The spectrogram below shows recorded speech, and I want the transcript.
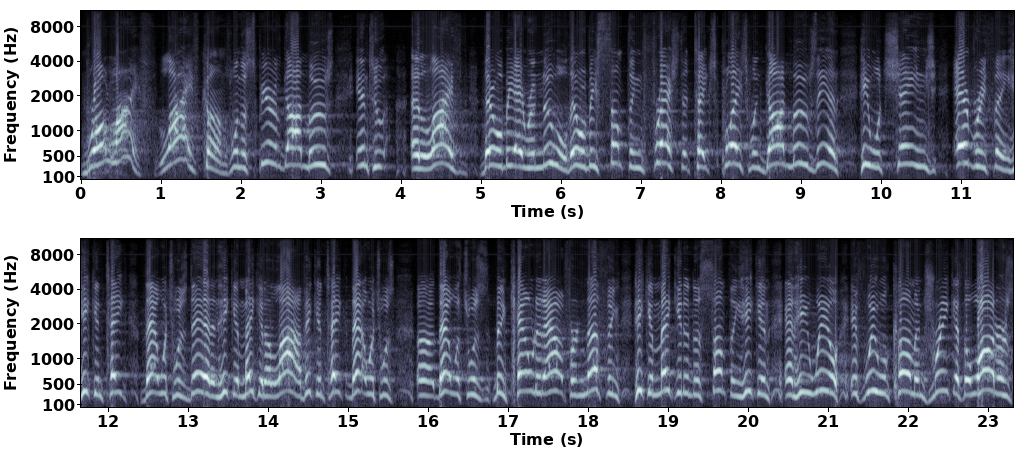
brought life. Life comes. When the Spirit of God moves into a life, there will be a renewal. There will be something fresh that takes place. When God moves in, He will change everything. He can take that which was dead and He can make it alive. He can take that which was uh, that which was been counted out for nothing. He can make it into something. He can and He will if we will come and drink at the waters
